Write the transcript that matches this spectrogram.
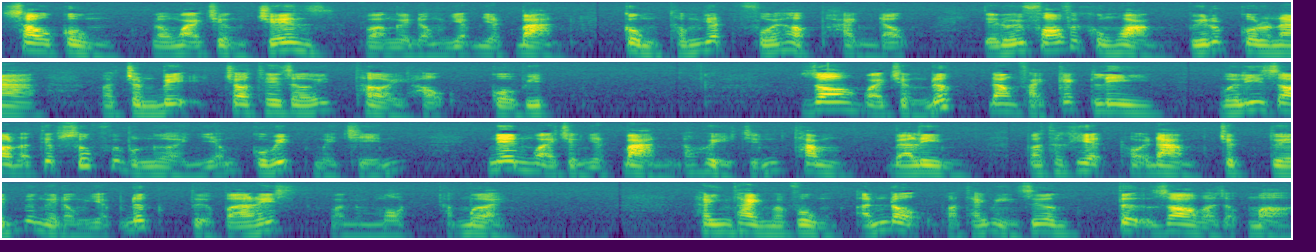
Sau cùng là Ngoại trưởng James và người đồng nhiệm Nhật Bản cùng thống nhất phối hợp hành động để đối phó với khủng hoảng virus corona và chuẩn bị cho thế giới thời hậu Covid. Do Ngoại trưởng Đức đang phải cách ly với lý do đã tiếp xúc với một người nhiễm Covid-19, nên Ngoại trưởng Nhật Bản đã hủy chuyến thăm Berlin và thực hiện hội đàm trực tuyến với người đồng nhiệm Đức từ Paris vào ngày 1 tháng 10. hình thành một vùng Ấn Độ và Thái Bình Dương tự do và rộng mở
